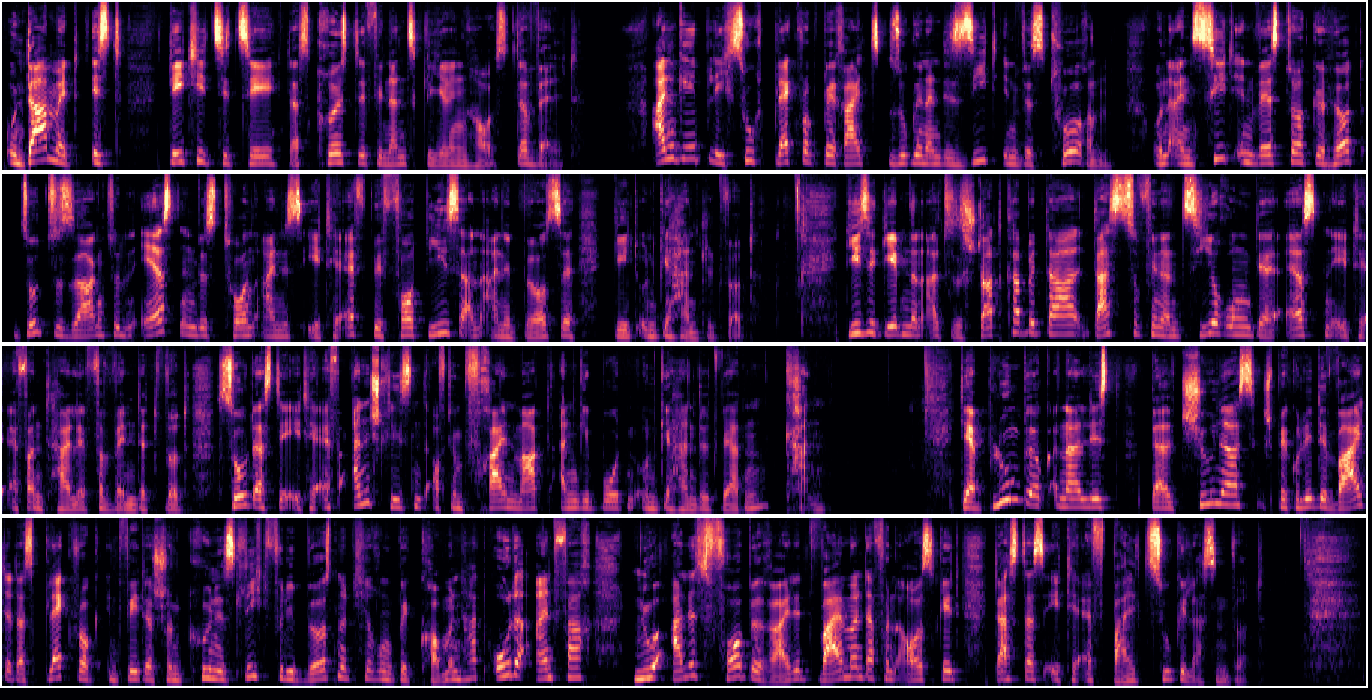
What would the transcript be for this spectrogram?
Und damit ist DTCC das größte Finanzclearinghaus der Welt. Angeblich sucht BlackRock bereits sogenannte Seed-Investoren. Und ein Seed-Investor gehört sozusagen zu den ersten Investoren eines ETF, bevor dieser an eine Börse geht und gehandelt wird. Diese geben dann also das Startkapital, das zur Finanzierung der ersten ETF-Anteile verwendet wird, so dass der ETF anschließend auf dem freien Markt angeboten und gehandelt werden kann. Der Bloomberg-Analyst Balchunas spekulierte weiter, dass BlackRock entweder schon grünes Licht für die Börsennotierung bekommen hat oder einfach nur alles vorbereitet, weil man davon ausgeht, dass das ETF bald zugelassen wird.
